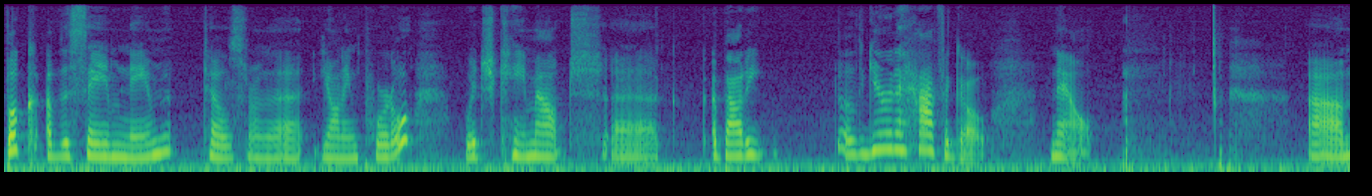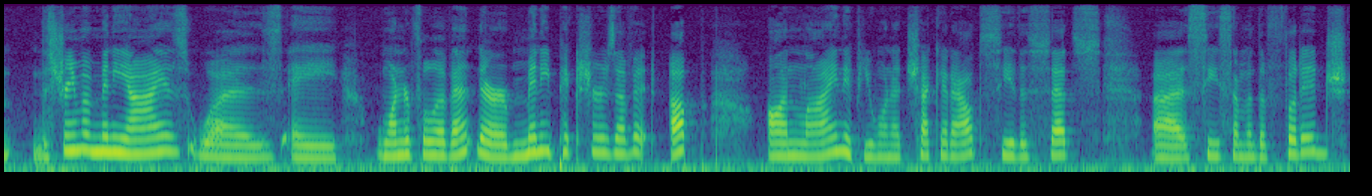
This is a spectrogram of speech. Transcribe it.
book of the same name, Tales from the Yawning Portal, which came out uh, about a, a year and a half ago now. Um, the Stream of Many Eyes was a wonderful event. There are many pictures of it up online if you want to check it out, see the sets, uh, see some of the footage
